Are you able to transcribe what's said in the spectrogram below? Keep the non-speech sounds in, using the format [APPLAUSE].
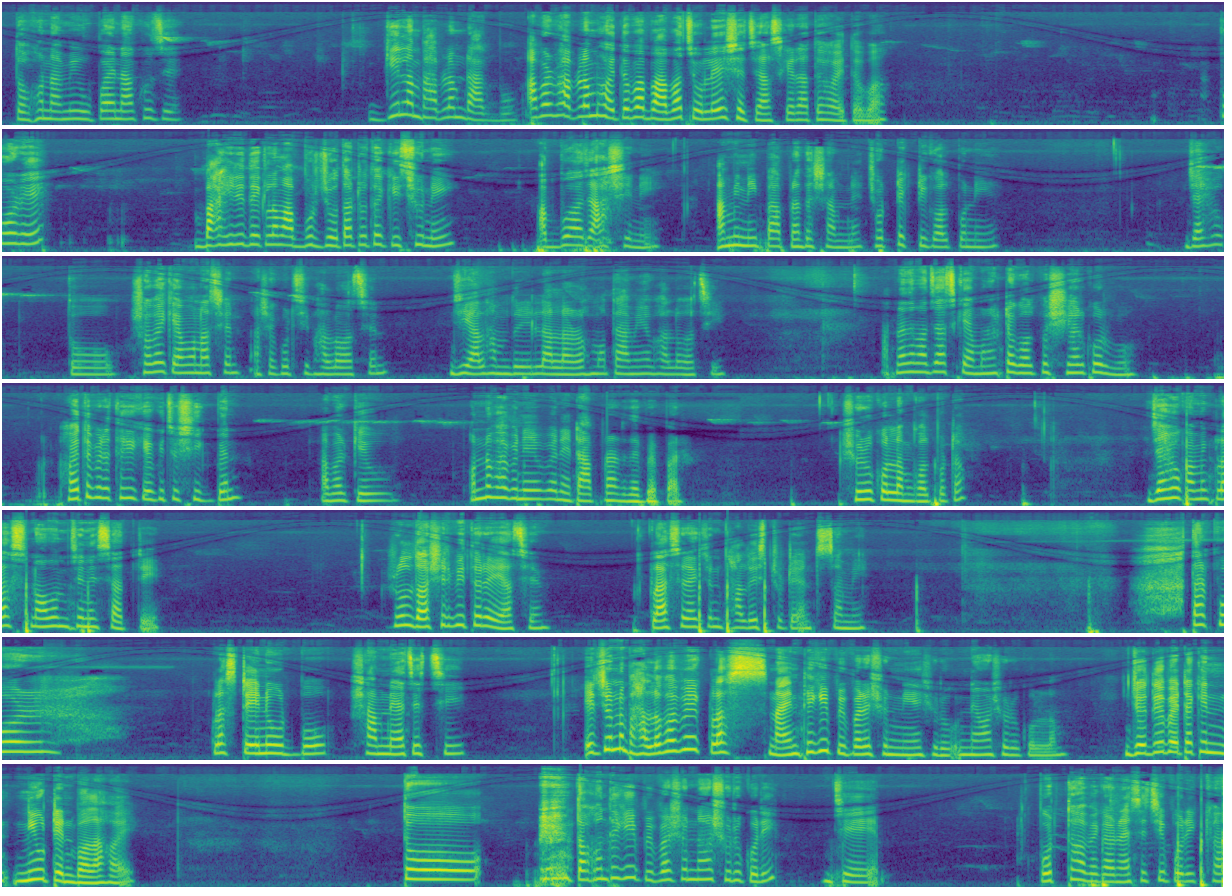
তখন আমি উপায় না খুঁজে গেলাম, ভাবলাম ডাকবো। আবার ভাবলাম হয়তো বা বাবা চলে এসেছে, আজকে রাতে হয়তো বা পরে বাহিরে দেখলাম আব্বুর জোতা টোতা কিছু নেই, আব্বু আজ আসেনি। আমি নিপা আপনাদের সামনে, ছোট্ট একটি গল্প নিয়ে। যাই হোক, তো সবাই কেমন আছেন? আশা করছি ভালো আছেন। জি, আলহামদুলিল্লাহ আল্লাহ রহমতে আমিও ভালো আছি। আপনাদের মাঝে আজকে এমন একটা গল্প শেয়ার করব। হয়তো বেড়ে থেকে কেউ কিছু শিখবেন। আবার কেউ অন্যভাবে নেবেন, এটা আপনাদের ব্যাপার। শুরু করলাম গল্পটা। যাই হোক, আমি ক্লাস নবম শ্রেণির ছাত্রী। রুল দশের ভিতরেই আছে। ক্লাসের একজন ভালো স্টুডেন্টস আমি। তারপর ক্লাস টেনে উঠবো, সামনে আছেছি এর জন্য ভালোভাবে ক্লাস নাইন থেকেই প্রিপারেশন নিয়ে শুরু, নেওয়া শুরু করলাম। যদিও বা এটাকে নিউ টেন বলা হয়। তো [CLEARS THROAT] তখন থেকেই প্রিপারেশন নেওয়া শুরু করি যে পড়তে হবে, কারণ এসএসসি পরীক্ষা।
